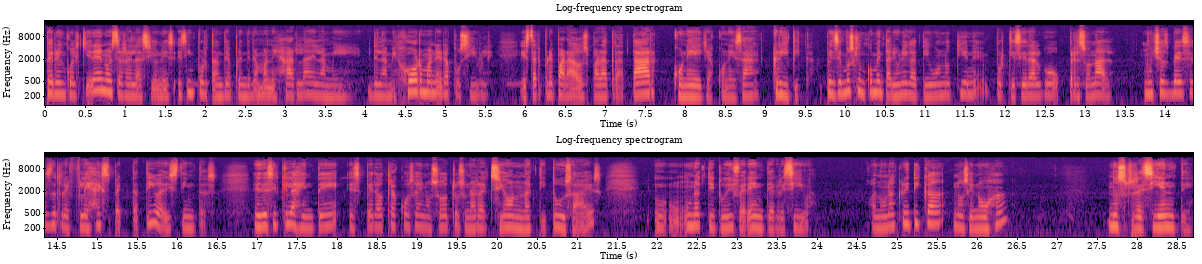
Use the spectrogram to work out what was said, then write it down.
Pero en cualquiera de nuestras relaciones es importante aprender a manejarla de la, de la mejor manera posible. Estar preparados para tratar con ella, con esa crítica. Pensemos que un comentario negativo no tiene por qué ser algo personal, muchas veces refleja expectativas distintas. Es decir, que la gente espera otra cosa de nosotros, una reacción, una actitud, ¿sabes? Una actitud diferente, agresiva. Cuando una crítica nos enoja, nos resiente,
